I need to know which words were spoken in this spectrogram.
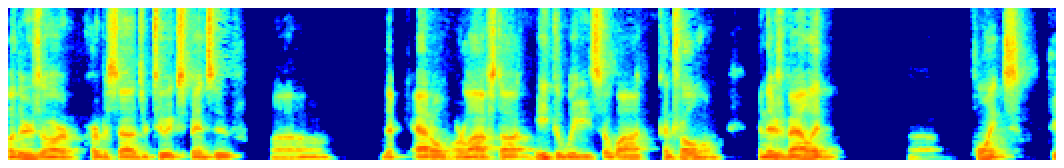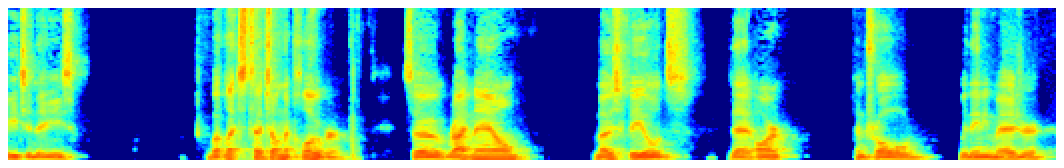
Others are herbicides are too expensive. Um, their cattle or livestock eat the weeds, so why control them? And there's valid uh, points to each of these. But let's touch on the clover. So right now, most fields that aren't controlled with any measure,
